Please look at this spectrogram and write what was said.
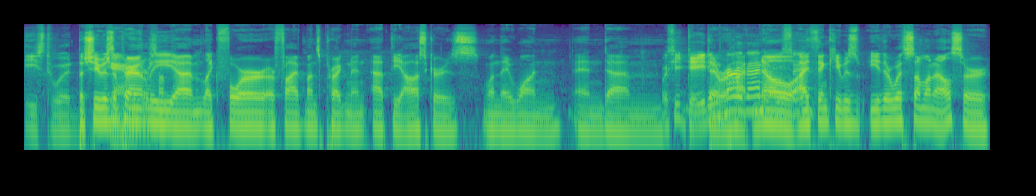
Eastwood. But she was Janet apparently um, like four or five months pregnant at the Oscars when they won, and um, Was he dating her hi- then, No, I think he was either with someone else or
